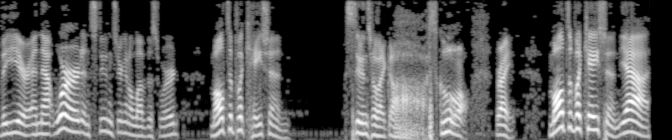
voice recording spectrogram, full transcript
the year. And that word, and students, you're going to love this word, multiplication. Students are like, oh, school, right? Multiplication, yeah.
